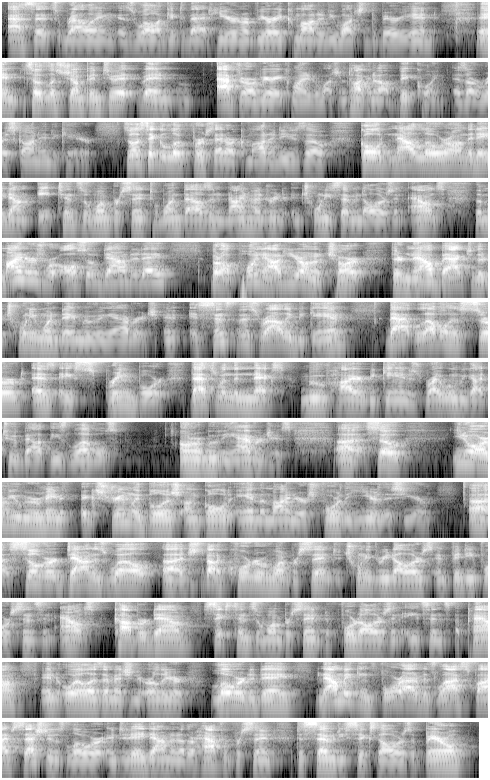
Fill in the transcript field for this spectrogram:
assets rallying as well. I'll get to that here in our VRA commodity watch at the very end. And so let's jump into it. And after our VRA commodity watch, I'm talking about Bitcoin as our risk on indicator. So let's take a look first at our commodities though. Gold now lower on the day, down 8 tenths of 1% to $1,927 an ounce. The miners were also down today. But I'll point out here on a chart, they're now back to their 21 day moving average. And since this rally began, that level has served as a springboard. That's when the next move higher began, is right when we got to about these levels on our moving averages. Uh, so, you know, our view, we remain extremely bullish on gold and the miners for the year this year. Uh, silver down as well, uh, just about a quarter of 1% to $23.54 an ounce. Copper down six tenths of 1% to $4.08 a pound. And oil, as I mentioned earlier, lower today. Now making four out of its last five sessions lower, and today down another half a percent to $76 a barrel.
